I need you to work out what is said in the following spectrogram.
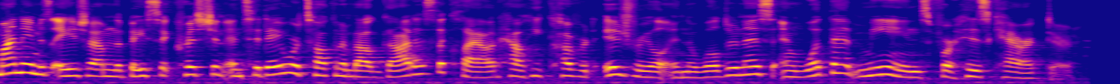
My name is Asia, I'm the Basic Christian, and today we're talking about God as the cloud, how he covered Israel in the wilderness, and what that means for his character.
